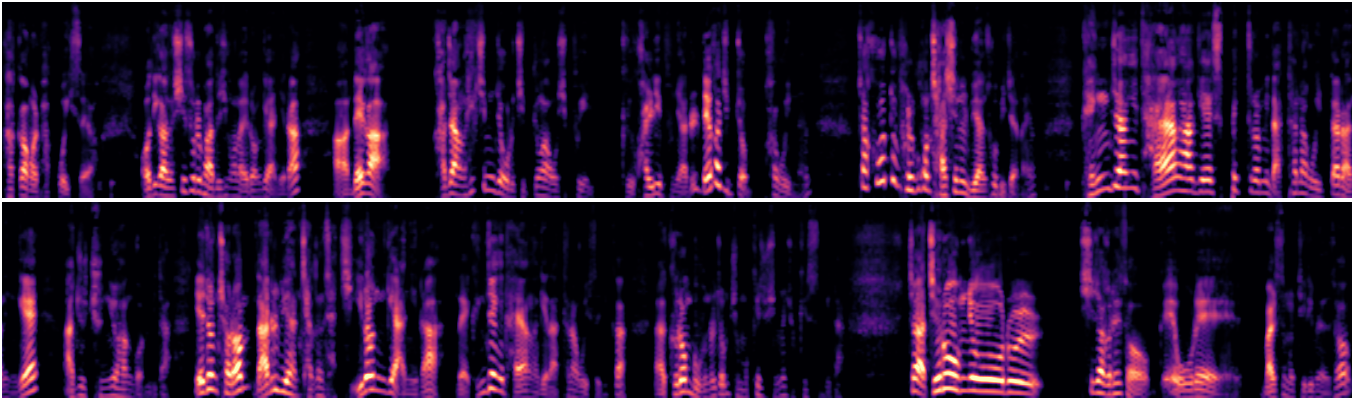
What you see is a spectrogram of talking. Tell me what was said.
각광을 받고 있어요. 어디 가서 시술을 받으시거나 이런 게 아니라 아, 내가 가장 핵심적으로 집중하고 싶은 그 관리 분야를 내가 직접 하고 있는 자, 그것도 결국은 자신을 위한 소비잖아요. 굉장히 다양하게 스펙트럼이 나타나고 있다라는 게 아주 중요한 겁니다. 예전처럼 나를 위한 작은 사치 이런 게 아니라 네, 굉장히 다양하게 나타나고 있으니까 아, 그런 부분을 좀 주목해 주시면 좋겠습니다. 자, 제로 음료를 시작을 해서 꽤 오래 말씀을 드리면서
